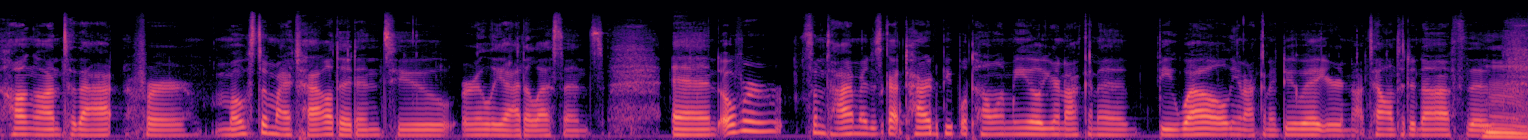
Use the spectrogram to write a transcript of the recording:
hung on to that for most of my childhood into early adolescence. And over some time, I just got tired of people telling me, "Oh, you're not going to be well. You're not going to do it. You're not talented enough. The hmm.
